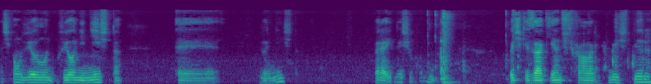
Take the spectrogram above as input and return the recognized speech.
Acho que é um violinista. É, violinista? Peraí, deixa eu pesquisar aqui antes de falar besteira.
